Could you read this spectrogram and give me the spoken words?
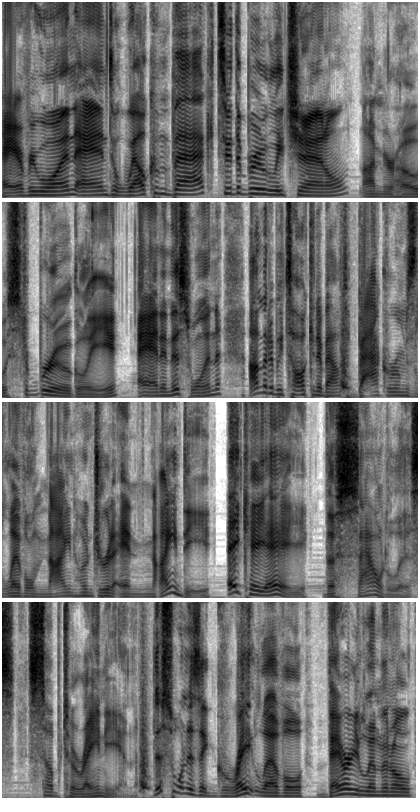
Hey everyone, and welcome back to the Broogli channel. I'm your host, Broogli, and in this one, I'm going to be talking about Backrooms level 990, aka the Soundless Subterranean. This one is a great level, very liminal,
